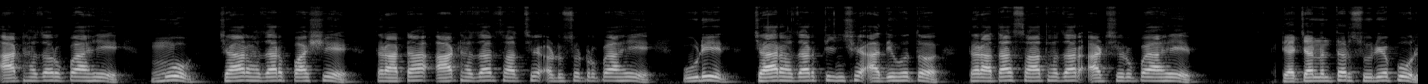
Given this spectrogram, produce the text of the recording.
आठ हजार रुपये आहे. मूग चार हजार पाचशे तर आता आठ हजार सातशे अडुसष्ट रुपये आहे. उडीद चार हजार तीनशे आधी होतं तर आता सात हजार आठशे रुपये आहे. त्याच्यानंतर सूर्यफूल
